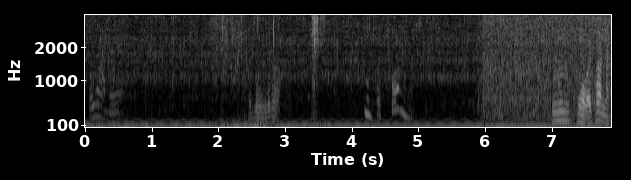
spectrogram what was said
เขาหวานเลยอะปลานินหรือเปล่านี่เขาช่อนอะนู่นหัวปลาช่อนนะ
